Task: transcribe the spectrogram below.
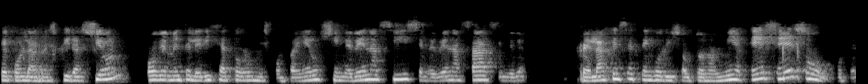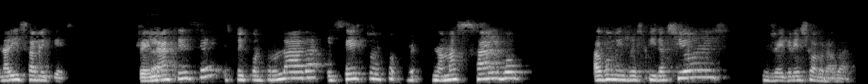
que con la respiración Obviamente le dije a todos mis compañeros, si me ven así, si me ven así, si me ven, relájense, tengo disautonomía. ¿Qué es eso? Porque nadie sabe qué es. Relájense, estoy controlada, es esto, esto. Nada más salgo, hago mis respiraciones y regreso a grabar.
